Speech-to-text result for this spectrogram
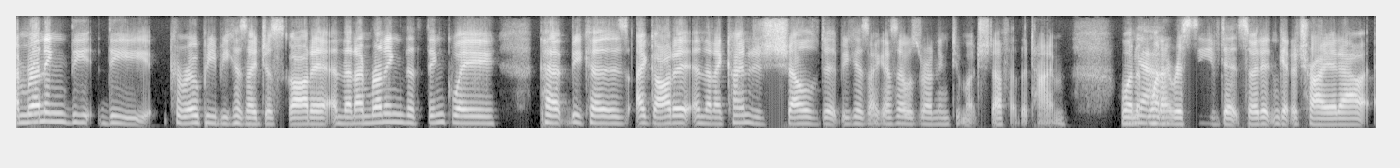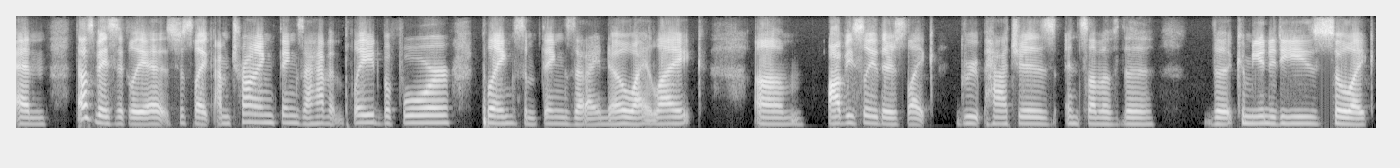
I'm running the the Keroppi because I just got it, and then I'm running the Thinkway pet because I got it, and then I kind of just shelved it because I guess I was running too much stuff at the time when yeah. when I received it, so I didn't get to try it out. And that's basically it. It's just like I'm trying things I haven't played before, playing some things that I know I like. Um, obviously, there's like group hatches in some of the the communities. So like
